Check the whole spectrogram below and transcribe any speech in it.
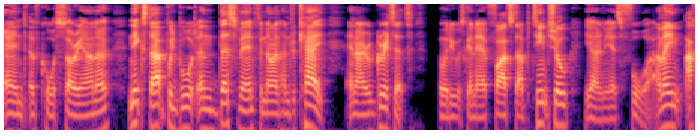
and of course Soriano. Next up, we bought in this man for 900k, and I regret it. Thought he was going to have five star potential. He only has four. I mean, I,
